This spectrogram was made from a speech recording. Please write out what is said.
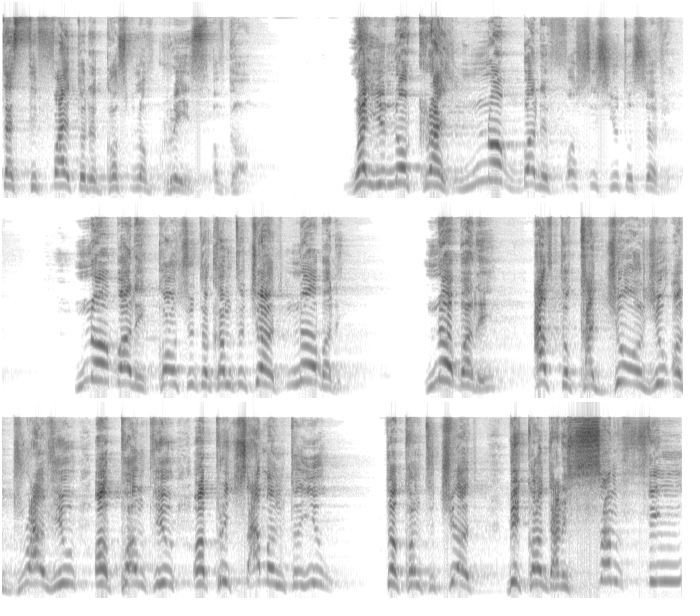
testify to the gospel of grace of God. When you know Christ, nobody forces you to serve Him. Nobody calls you to come to church. Nobody. Nobody has to cajole you or drive you or pump you or preach sermon to you to come to church because there is something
